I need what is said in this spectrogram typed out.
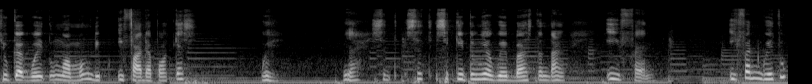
juga gue itu ngomong di Ifada podcast? Gue ya segitunya gue bahas tentang event. Event gue tuh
